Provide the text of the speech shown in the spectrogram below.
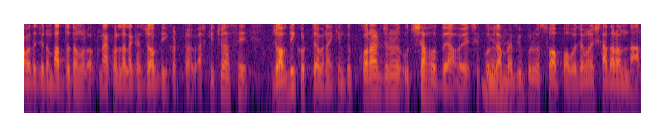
আমাদের জন্য বাধ্যতামূলক। না করলে কাছে জবাবদি করতে হবে। আর কিছু আছে জবাবদি করতে হবে না কিন্তু করার জন্য উৎসাহ দেওয়া হয়েছে। করলে আমরা বিপুল সব পাবো। যেমন সাধারণ দান।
